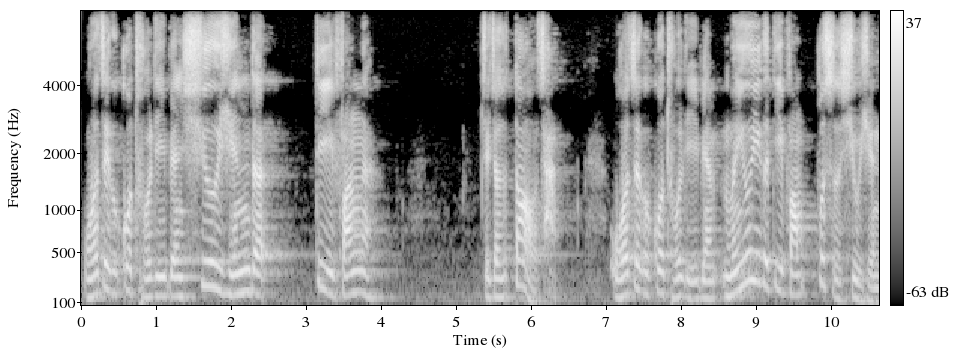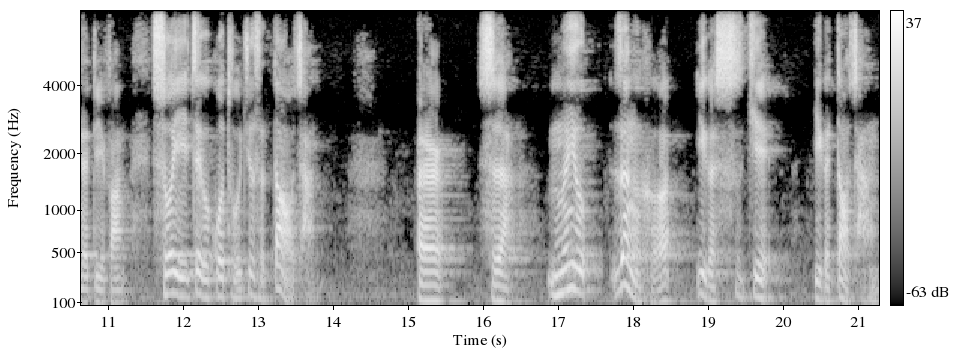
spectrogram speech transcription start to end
我这个国土里边修行的地方呢，就叫做道场。我这个国土里边没有一个地方不是修行的地方，所以这个国土就是道场，而是啊，没有任何一个世界、一个道场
